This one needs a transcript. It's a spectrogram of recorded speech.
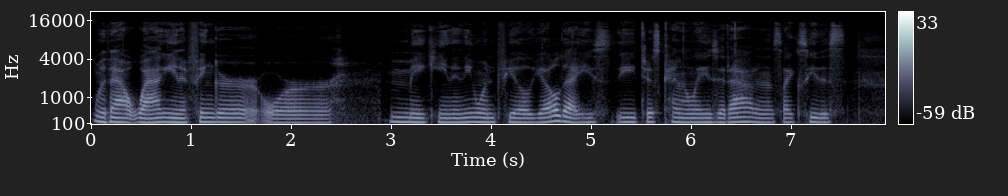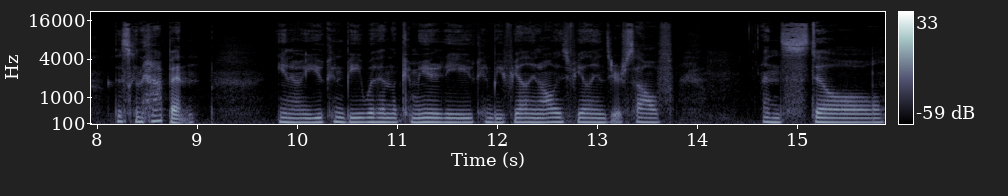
without wagging a finger or making anyone feel yelled at. He's, he just kind of lays it out and it's like, see this this can happen. You know, you can be within the community, you can be feeling all these feelings yourself and still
